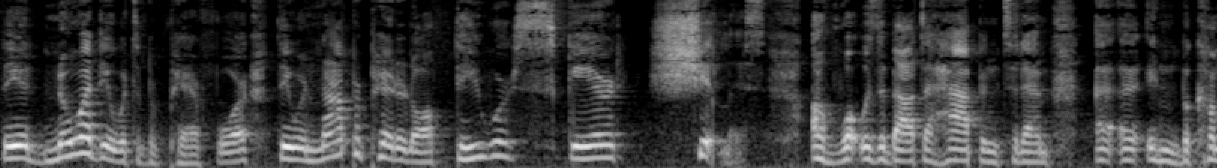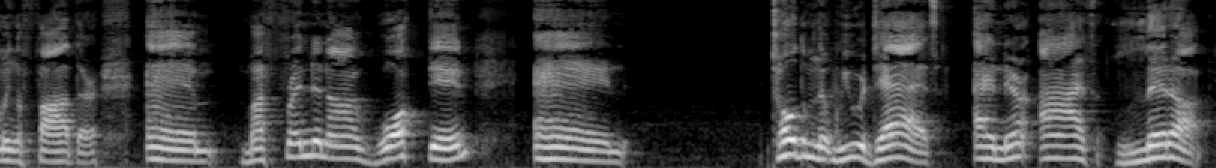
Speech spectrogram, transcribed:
They had no idea what to prepare for. They were not prepared at all. They were scared shitless of what was about to happen to them uh, uh in becoming a father. And my friend and I walked in and told them that we were dads, and their eyes lit up.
